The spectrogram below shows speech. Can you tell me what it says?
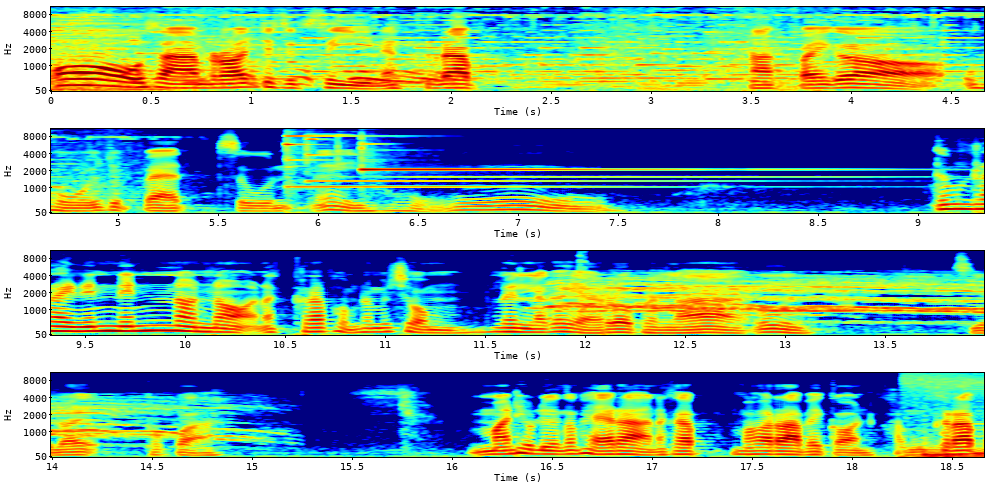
โอ้สามร้อยเจ็ดสิบสี่นะครับ หักไปก็ โอ้โหจุดแปดศูนย์เอ้ยโอ้โหกำไรเน้นๆหน่อๆนะครับ ผมท่านผู้ชมเล่นแล้วก็อย่าโรคพันล่าอุ้ยสี่ร้อยกว่ามาเที่ยวเรืองต้องแพ้รานะครับ มาราไปก่อนขอบคุณครับ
